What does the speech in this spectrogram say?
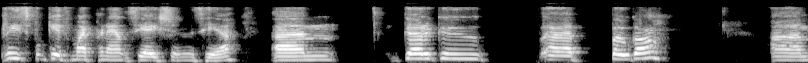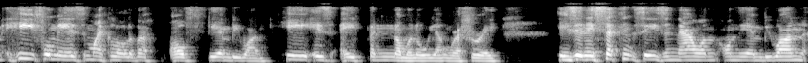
please forgive my pronunciations here. Um, Gergő uh, Bogár. Um, he, for me, is Michael Oliver of the NB1. He is a phenomenal young referee. He's in his second season now on, on the NB1,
